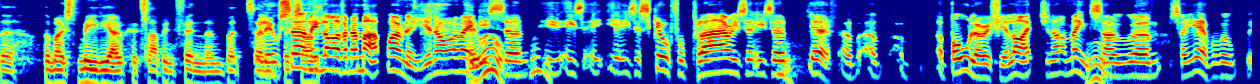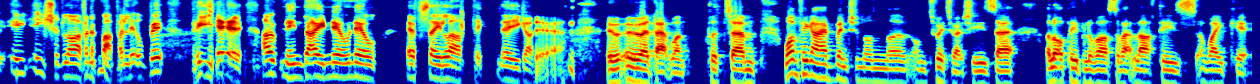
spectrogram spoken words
the the most mediocre club in Finland, but Well, um, he'll they certainly liven them up, won't he? You know what I mean? He's um, mm. he, he's he's a skillful player. He's a, he's a Mm. yeah a, a, a- a baller if you like. Do you know what I mean? Mm. So um, so yeah, well he, he should liven them up a little bit. But yeah, opening day nil nil FC Lahti. There you go. yeah, who, who had that one? But um, one thing I have mentioned on uh, on Twitter actually is uh, a lot of people have asked about Lahti's away kit,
